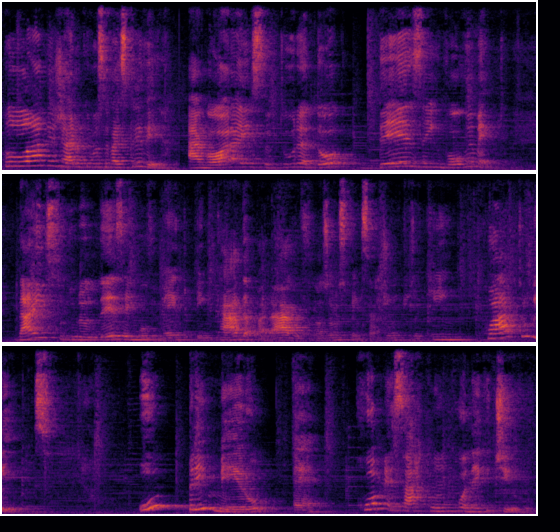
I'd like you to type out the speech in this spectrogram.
planejar o que você vai escrever. Agora a estrutura do desenvolvimento. Na estrutura do desenvolvimento, em cada parágrafo, nós vamos pensar juntos aqui em quatro itens. O primeiro é começar com um conectivo,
